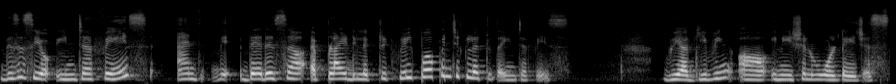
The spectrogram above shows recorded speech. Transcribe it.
this is your interface and there is a applied electric field perpendicular to the interface. We are giving uh, initial voltages.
